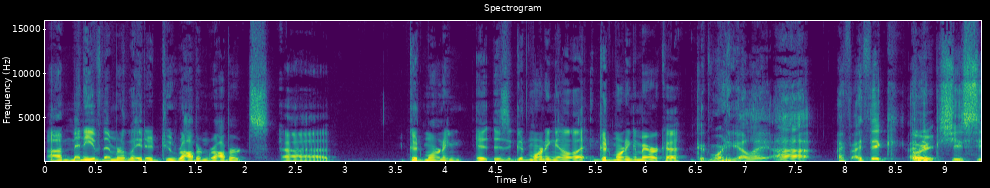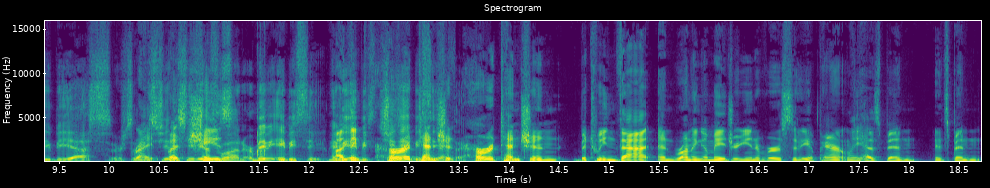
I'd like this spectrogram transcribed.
uh, many of them related to Robin Roberts' uh, Good Morning. Is it Good Morning LA? Good Morning America? Good morning, LA. Uh, I, I think I Or- think she's CBS or something. Right, she but the CBS she's- one or maybe ABC. Maybe I think ABC. Her ABC, attention, think. her attention between that and running a major university apparently has been it's been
